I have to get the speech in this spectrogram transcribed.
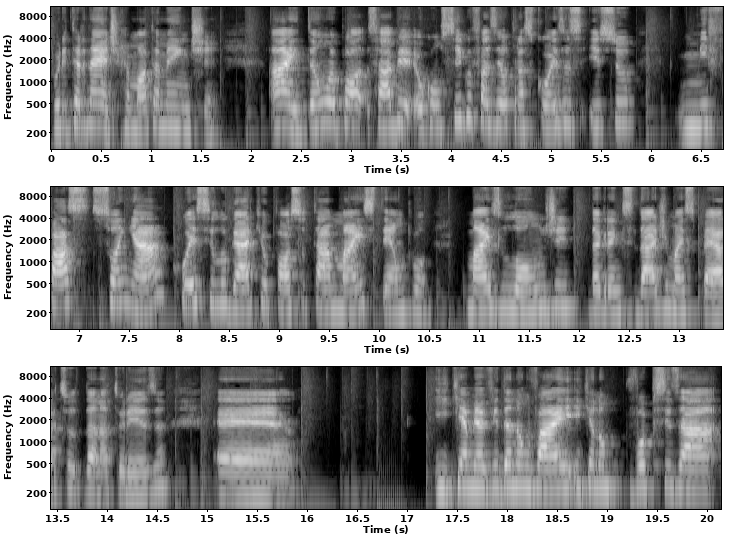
por internet, remotamente. Ah, então eu posso, sabe, eu consigo fazer outras coisas, isso me faz sonhar com esse lugar que eu posso estar tá mais tempo mais longe da grande cidade, mais perto da natureza. É, e que a minha vida não vai e que eu não vou precisar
